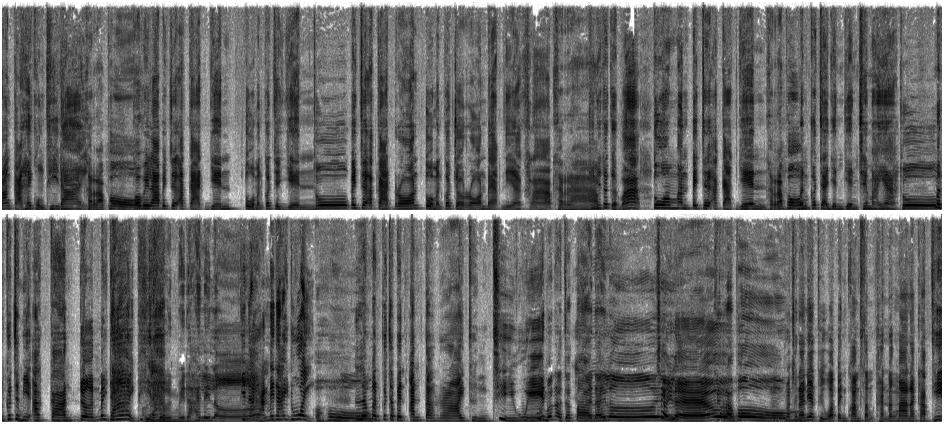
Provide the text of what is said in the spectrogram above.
ร่างกายให้คงที่ได้ ครับพ่อพอเวลาไปเจออากาศเย็น ตัวมันก็จะเย็นถูกไปเจออากาศร้อน ตัวมันก็จะร้อนแบบนี้ครับ ครับทีนี้ถ้าเกิดว่า ตัวมันไปเจออากาศเย็น ครับพ่อมันก็จะเย็นเย็นใช่ไหมอะถูกมันก็จะมีอาการเดินไม่ได้ พี่ละเดินไม่ได้เลยเหรอกินอาหารไม่ได้ด้วย โอ้โหแล้วมันก็จะเป็นอันตรายถึงชีวิตมันอาจจะตายได้เลย ใช่แล้ว ครับพ่อเพราะฉะนั้นเนี่ยถือว่าเป็นความสำคัญมากๆนะครับ ที่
